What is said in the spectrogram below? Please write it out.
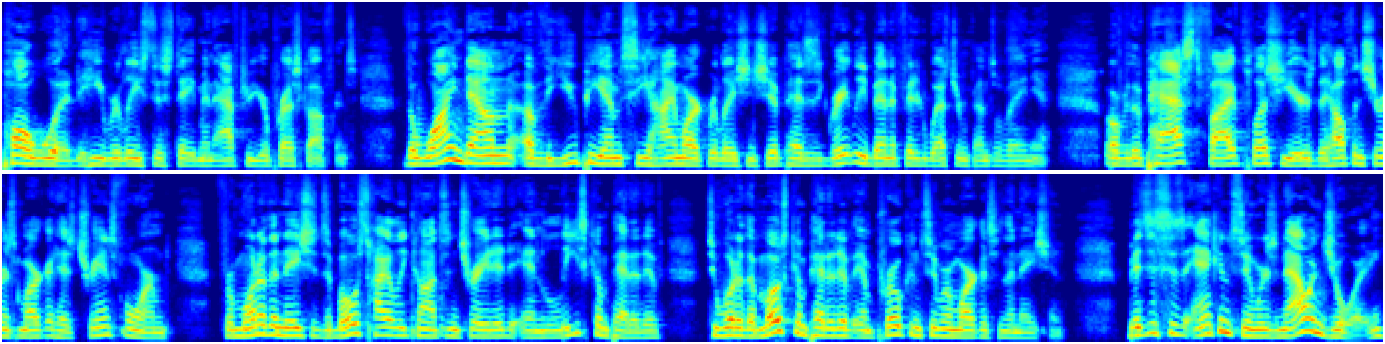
Paul Wood. He released this statement after your press conference. The wind down of the UPMC Highmark relationship has greatly benefited Western Pennsylvania. Over the past five plus years, the health insurance market has transformed from one of the nation's most highly concentrated and least competitive to one of the most competitive and pro consumer markets in the nation. Businesses and consumers now enjoy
